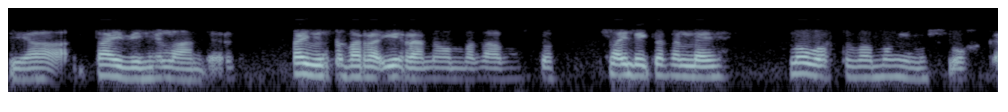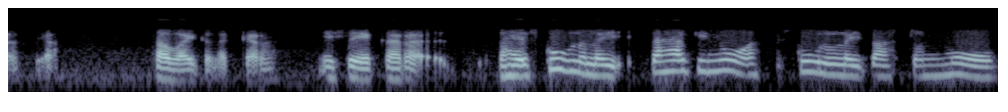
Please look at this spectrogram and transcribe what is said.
ja Päivi Helander päivästä vara Iran ommata, mutta säilikö tälle louvastava monimusluokkaat ja tavaikata kerran. Niin se kerran, tähän skuulalle, tähänkin nuo, skuulalle ei tahton muu,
